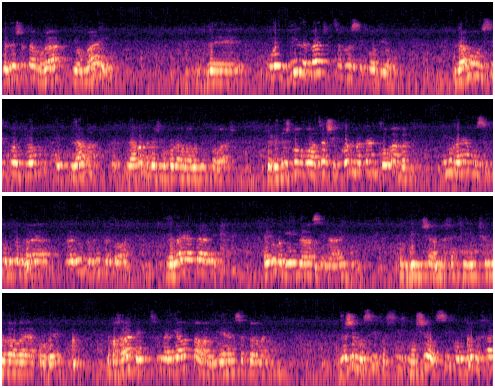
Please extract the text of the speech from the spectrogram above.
תקדש אותם רק יומיים. והוא הבין לבד שצריך להוסיף עוד יום. למה הוא הוסיף עוד יום? למה? למה הקדוש ברוך הוא לא אמר לו במפורש? כי הקדוש ברוך הוא רצה שכל מתן תורה, אם הוא לא היה מוסיף עוד יום, לא, היה, לא היו מקבלים את התורה. זה לא היה תאריך. היינו מגיעים להר סיני, עומדים שם, מחכים, שום דבר לא היה קורה. למחרת היינו צריכים להגיע עוד פעם, אבל מי היה מספר לנו? זה שמוסיף, הוסיף, משה הוסיף עוד יום אחד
